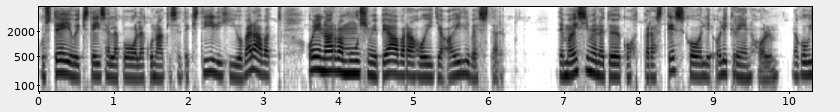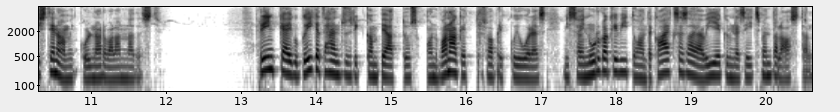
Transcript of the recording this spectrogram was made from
kus teejuhiks teisele poole kunagise tekstiilihiiu väravat oli Narva muuseumi peavarahoidja Aili Vester. tema esimene töökoht pärast keskkooli oli Kreenholm, nagu vist enamikul narvalannadest. ringkäigu kõige tähendusrikkam peatus on vana ketrusvabriku juures, mis sai nurgakivi tuhande kaheksasaja viiekümne seitsmendal aastal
